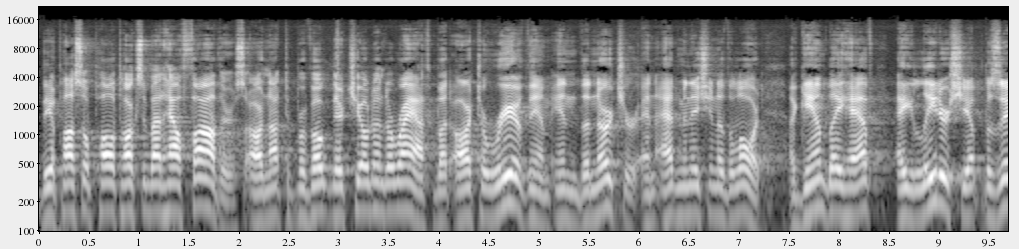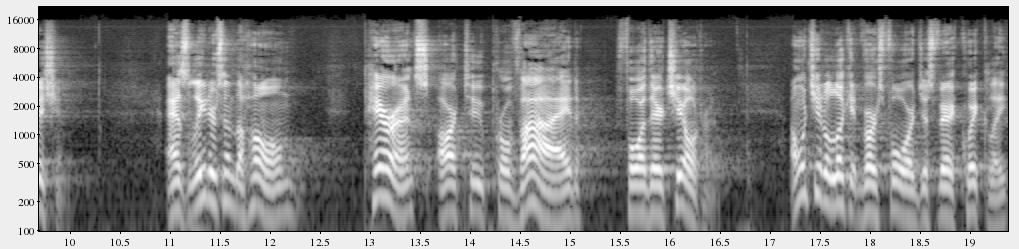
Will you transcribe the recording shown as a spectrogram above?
the Apostle Paul talks about how fathers are not to provoke their children to wrath, but are to rear them in the nurture and admonition of the Lord. Again, they have a leadership position. As leaders in the home, parents are to provide for their children. I want you to look at verse 4 just very quickly.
